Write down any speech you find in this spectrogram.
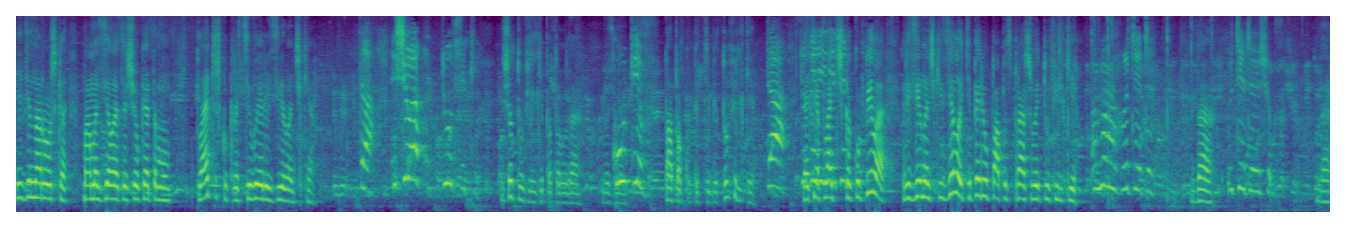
Единорожка. Мама сделает еще к этому платьишку красивые резиночки. Да. Еще туфельки. Еще туфельки потом, да. возьмем. Купим. Папа купит тебе туфельки. Да. Я тебе платьишко купила, резиночки сделаю, теперь у папы спрашивай туфельки. Мама, вот это. Да, Вот это еще. да.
